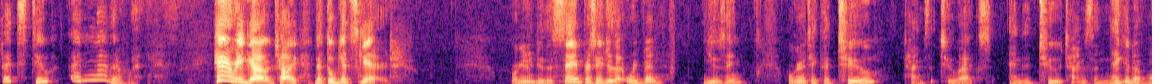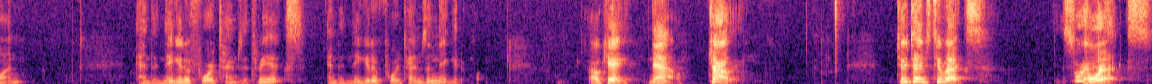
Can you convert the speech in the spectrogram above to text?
Let's do another one. Here we go, Charlie. Now don't get scared. We're going to do the same procedure that we've been using. We're going to take the 2 times the 2x, and the 2 times the negative 1, and the negative 4 times the 3x, and the negative 4 times the negative 1. Okay, now, Charlie, 2 times 2x is 4x. 4x.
